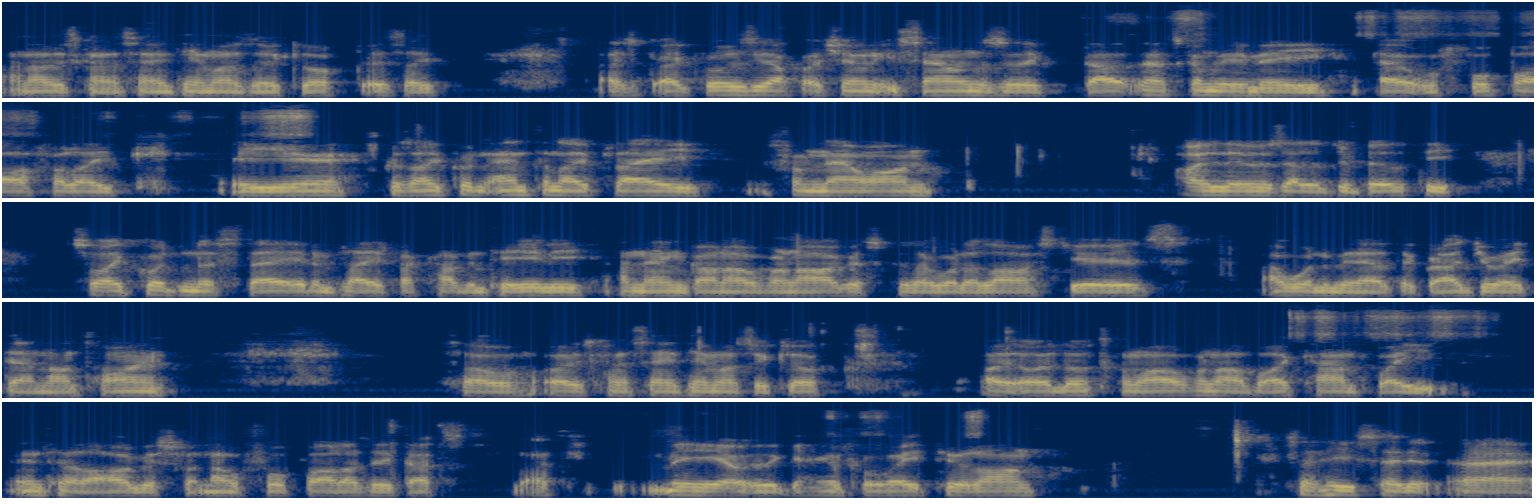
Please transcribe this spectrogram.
And I was kind of saying to him, I was like, "Look, it's like as, good as the opportunity sounds, like that, that's going to be me out of football for like a year because I couldn't. Anything I play from now on, I lose eligibility, so I couldn't have stayed and played for Cabinteely and then gone over in August because I would have lost years I wouldn't have been able to graduate then on time. So I was kind of saying to him, I was like, look, I, would love to come over now, but I can't wait until August with no football. I think that's that's me out of the game for way too long. So he said, uh,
